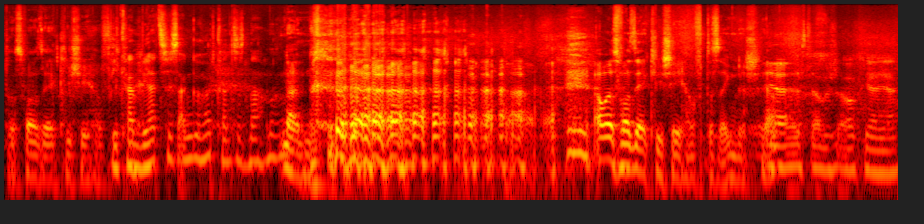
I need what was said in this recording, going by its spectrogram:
Das war sehr klischeehaft. wie, kann, wie hat sich das angehört? Kannst du es nachmachen? Nein. aber es war sehr klischeehaft, das Englisch. Ja. Ja, das glaube ich auch, ja, ja.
